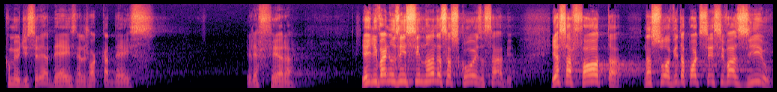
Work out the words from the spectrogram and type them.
como eu disse, ele é 10, né? ele joga com 10. Ele é fera. E ele vai nos ensinando essas coisas, sabe? E essa falta na sua vida pode ser esse vazio.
